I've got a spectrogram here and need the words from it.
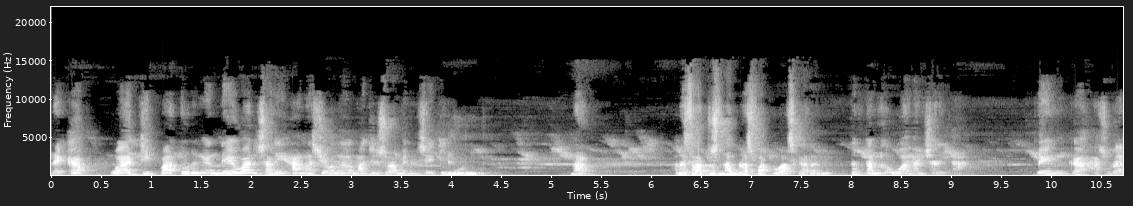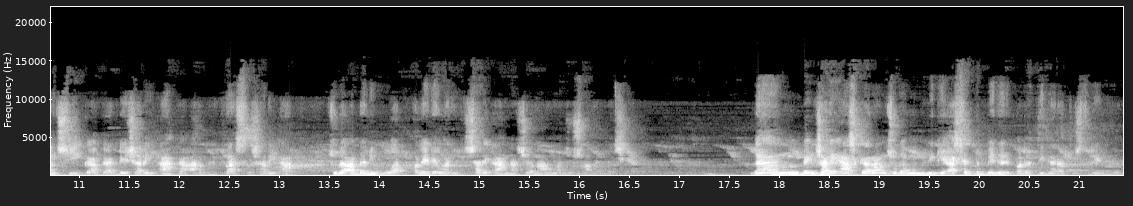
Mereka wajib patuh dengan Dewan Syariah Nasional Majelis Ulama Indonesia itu bunyi. Nah, ada 116 fatwa sekarang tentang keuangan syariah bank kah, asuransi kah, syariah kah, arbitrase syariah sudah ada dibuat oleh Dewan Syariah Nasional Majelis Ulama Indonesia. Dan bank syariah sekarang sudah memiliki aset lebih daripada 300 triliun.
